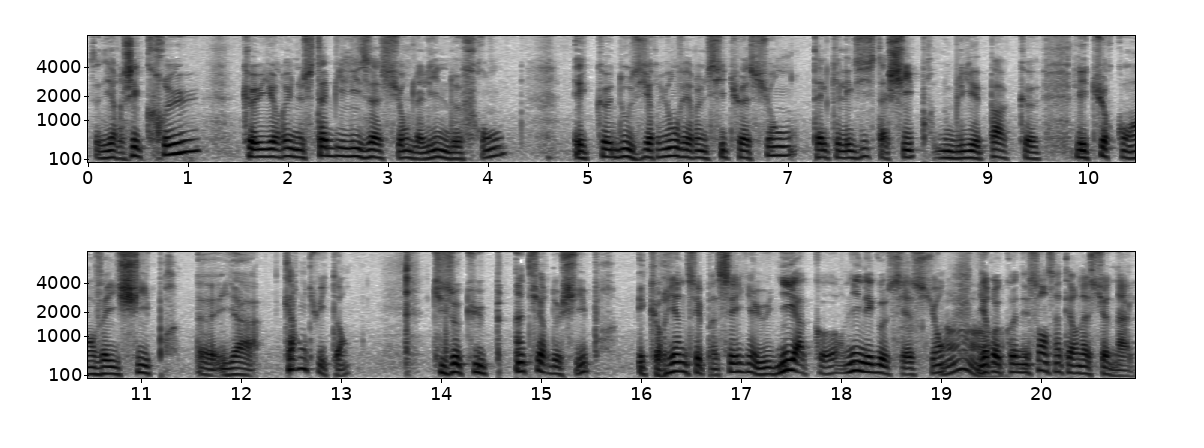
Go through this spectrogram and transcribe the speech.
C'est-à-dire, j'ai cru qu'il y aurait une stabilisation de la ligne de front et que nous irions vers une situation telle qu'elle existe à Chypre. N'oubliez pas que les Turcs ont envahi Chypre euh, il y a 48 ans, qu'ils occupent un tiers de Chypre et que rien ne s'est passé. Il n'y a eu ni accord, ni négociation, ah. ni reconnaissance internationale.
